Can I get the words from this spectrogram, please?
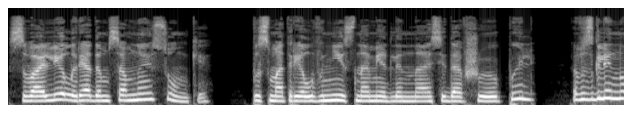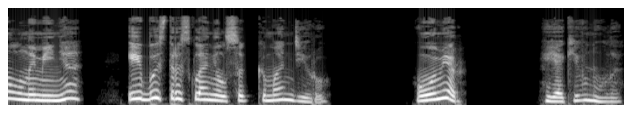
Свалил рядом со мной сумки, посмотрел вниз на медленно оседавшую пыль, взглянул на меня и быстро склонился к командиру. «Умер?» Я кивнула.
